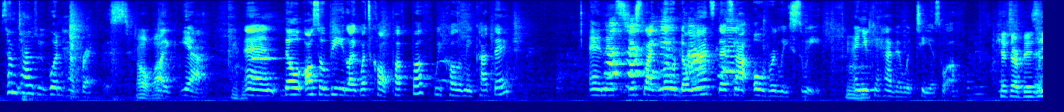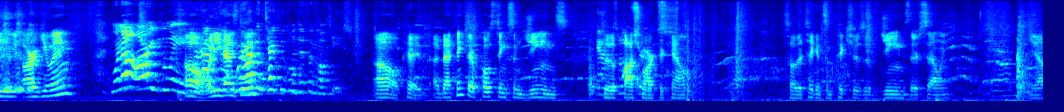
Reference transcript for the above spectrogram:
sometimes we wouldn't have breakfast. Oh wow. Like yeah, Mhm. and there'll also be like what's called puff puff. We call them ikate, and it's just like little donuts that's not overly sweet, Mm-hmm. and you can have it with tea as well. Kids are busy arguing. We're not arguing. Oh, We're what are you having- guys we're doing? having technical difficulties. Oh, okay. I, I think they're posting some jeans to the Poshmark shirts. account. So they're taking some pictures of jeans they're selling. Yeah.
